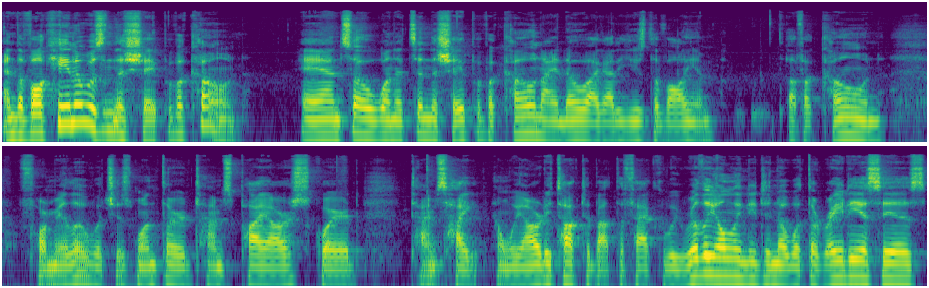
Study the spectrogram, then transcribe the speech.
and the volcano was in the shape of a cone. And so when it's in the shape of a cone, I know I got to use the volume of a cone formula, which is one third times pi r squared times height. And we already talked about the fact that we really only need to know what the radius is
